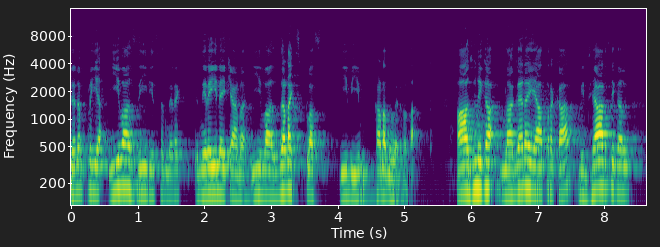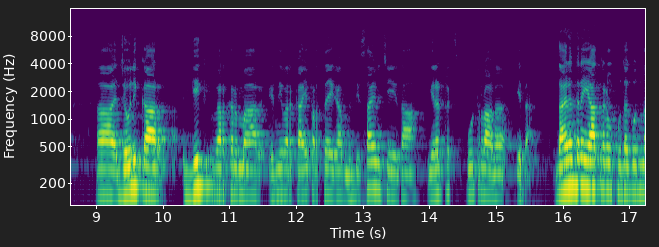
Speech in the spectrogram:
ജനപ്രിയ ഈവ സീരീസ് നിര നിരയിലേക്കാണ് Eeva Z X plus E വിയും കടന്നു വരുന്നത്. ആധുനിക നഗരയാത്രക്കാർ വിദ്യാർത്ഥികൾ ജോലിക്കാർ ഗിഗ് വർക്കർമാർ എന്നിവർക്കായി പ്രത്യേകം ഡിസൈൻ ചെയ്ത ഇലക്ട്രിക് സ്കൂട്ടറാണ് ഇത്. ദൈനംദിന യാത്രകൾ ഉതകുന്ന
